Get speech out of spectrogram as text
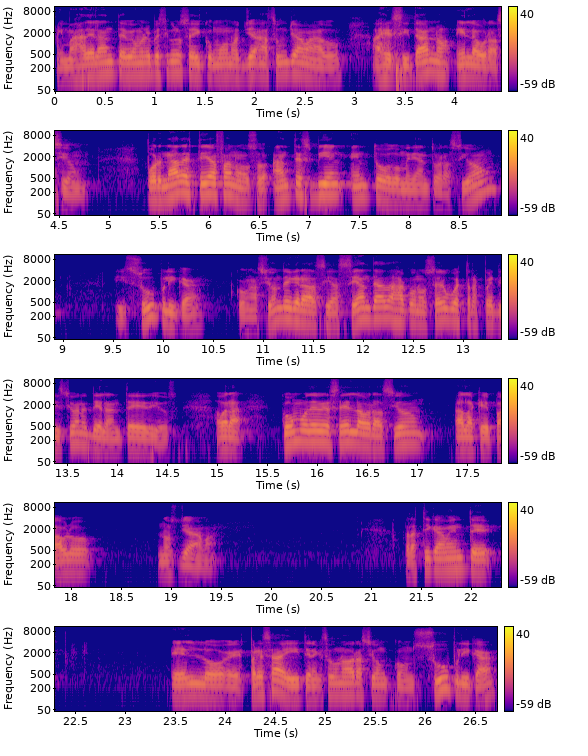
Y más adelante vemos en el versículo 6 cómo nos hace un llamado a ejercitarnos en la oración. Por nada esté afanoso, antes bien en todo, mediante oración y súplica, con acción de gracia, sean dadas a conocer vuestras peticiones delante de Dios. Ahora, ¿cómo debe ser la oración a la que Pablo nos llama? Prácticamente él lo expresa ahí, tiene que ser una oración con súplica,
